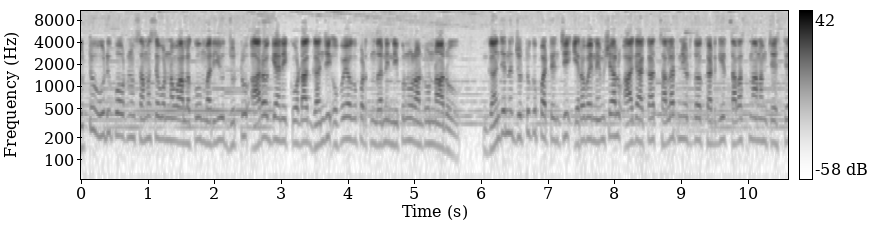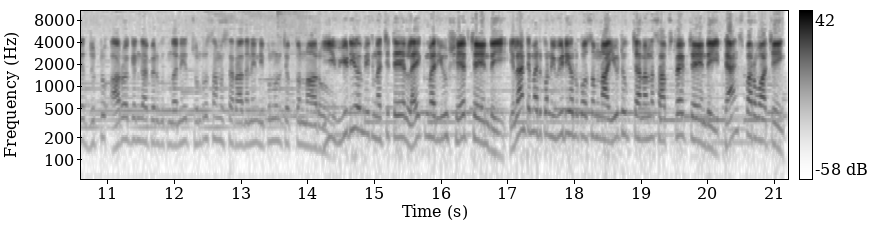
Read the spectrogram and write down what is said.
జుట్టు ఊడిపోవడం సమస్య ఉన్న వాళ్ళకు మరియు జుట్టు ఆరోగ్యానికి కూడా గంజి ఉపయోగపడుతుందని నిపుణులు అంటున్నారు. గంజిని జుట్టుకు పట్టించి ఇరవై నిమిషాలు ఆగాక చల్లటి నీటితో కడిగి తలస్నానం చేస్తే జుట్టు ఆరోగ్యంగా పెరుగుతుందని చుండ్రు సమస్య రాదని నిపుణులు చెప్తున్నారు. ఈ వీడియో మీకు నచ్చితే లైక్ మరియు షేర్ చేయండి. ఇలాంటి మరికొన్ని వీడియోల కోసం నా యూట్యూబ్ ఛానల్ సబ్స్క్రైబ్ చేయండి. Thanks for watching.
